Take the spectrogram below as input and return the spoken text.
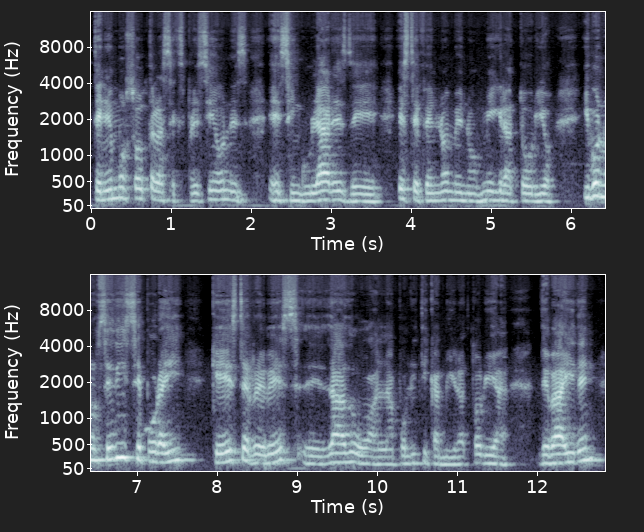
tenemos otras expresiones eh, singulares de este fenómeno migratorio. Y bueno, se dice por ahí que este revés eh, dado a la política migratoria de Biden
